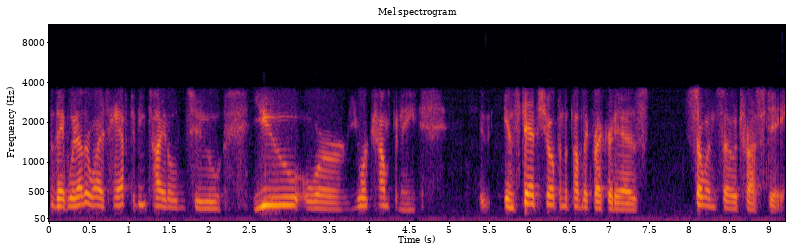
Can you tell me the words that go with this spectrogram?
that would otherwise have to be titled to you or your company instead show up in the public record as so and so trustee.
